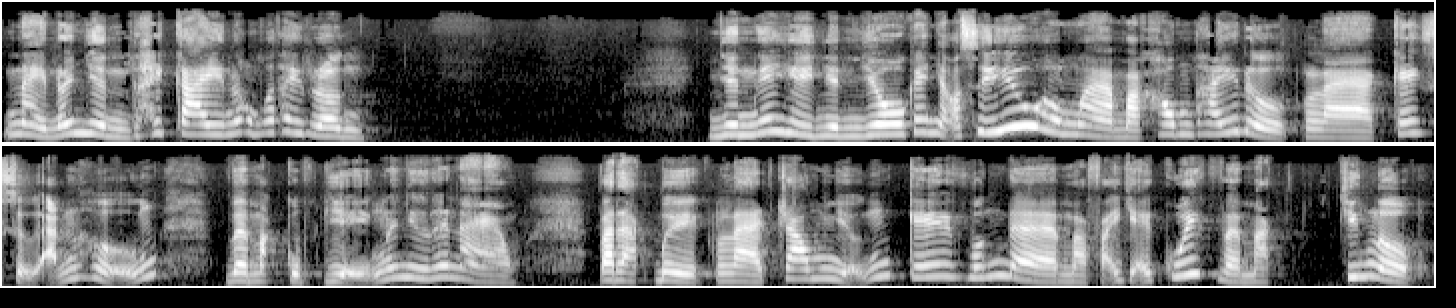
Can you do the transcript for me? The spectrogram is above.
này, nó nhìn thấy cây, nó không có thấy rừng. Nhìn cái gì, nhìn vô cái nhỏ xíu không mà mà không thấy được là cái sự ảnh hưởng về mặt cục diện nó như thế nào. Và đặc biệt là trong những cái vấn đề mà phải giải quyết về mặt chiến lược,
